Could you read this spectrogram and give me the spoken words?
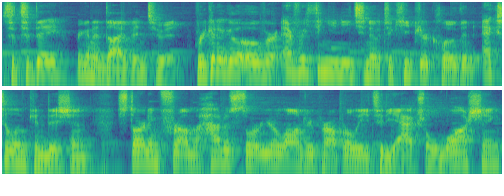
So today, we're gonna dive into it. We're gonna go over everything you need to know to keep your clothes in excellent condition, starting from how to sort your laundry properly to the actual washing,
